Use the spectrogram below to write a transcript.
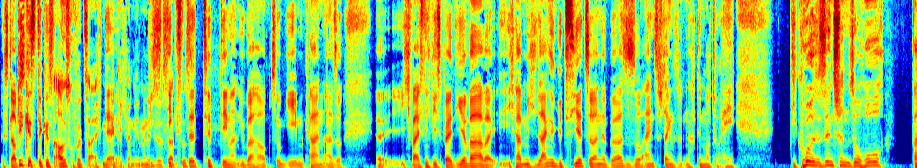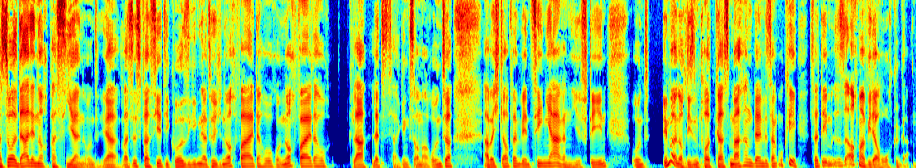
ist glaube ich dickes, dickes Ausrufezeichen, der denke ich an dem Ende dieses Satzes. wichtigste Tipp, den man überhaupt so geben kann. Also äh, ich weiß nicht, wie es bei dir war, aber ich habe mich lange geziert, so an der Börse so einzusteigen, nach dem Motto, hey, die Kurse sind schon so hoch, was soll da denn noch passieren? Und ja, was ist passiert? Die Kurse gingen natürlich noch weiter hoch und noch weiter hoch. Klar, letztes Jahr ging es auch mal runter. Aber ich glaube, wenn wir in zehn Jahren hier stehen und immer noch diesen Podcast machen, werden wir sagen, okay, seitdem ist es auch mal wieder hochgegangen.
